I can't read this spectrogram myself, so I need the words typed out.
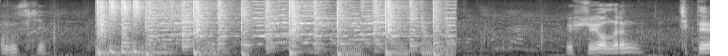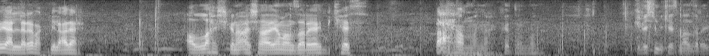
Onu sikeyim. Üf şu yolların çıktığı yerlere bak birader. Allah aşkına aşağıya manzaraya bir kes. Ah amına koydum bunu. Bir de şimdi kes manzarayı.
